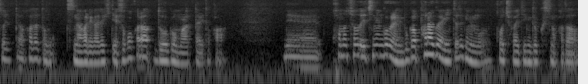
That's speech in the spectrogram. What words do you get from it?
そういった方ともつながりができてそこから道具をもらったりとかでこのちょうど1年後ぐらいに僕がパラグアイに行った時にもコーチファイティングドッグスの方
